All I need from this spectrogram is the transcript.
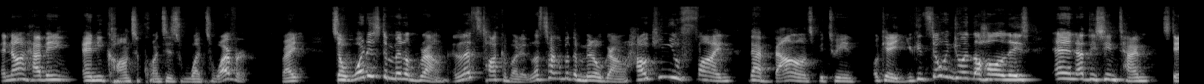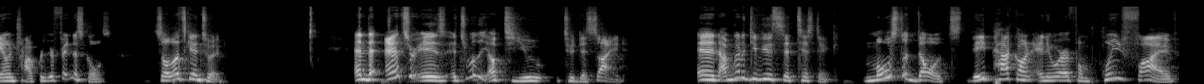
and not having any consequences whatsoever, right? So, what is the middle ground? And let's talk about it. Let's talk about the middle ground. How can you find that balance between, okay, you can still enjoy the holidays and at the same time stay on track with your fitness goals? So, let's get into it. And the answer is it's really up to you to decide. And I'm going to give you a statistic. Most adults, they pack on anywhere from 0.5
